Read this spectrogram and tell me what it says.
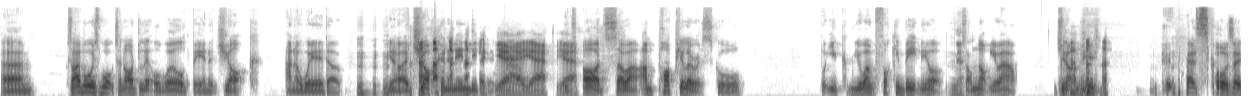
Um, because I've always walked an odd little world, being a jock and a weirdo. You know, a jock and an indie. kid. yeah, yeah, yeah. It's odd. So I'm popular at school, but you you won't fucking beat me up because Yeah. I'll knock you out. Do you know what I mean? at school, so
